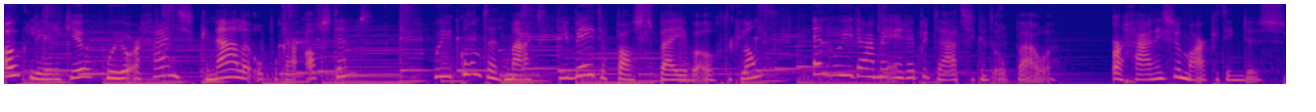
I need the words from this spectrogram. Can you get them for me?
Ook leer ik je hoe je organische kanalen op elkaar afstemt, hoe je content maakt die beter past bij je beoogde klant en hoe je daarmee een reputatie kunt opbouwen. Organische marketing dus.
